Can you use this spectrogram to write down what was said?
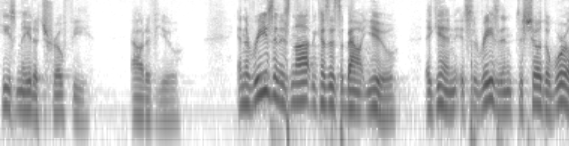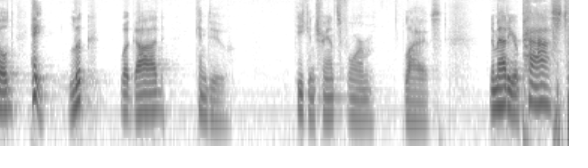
he's made a trophy out of you. And the reason is not because it's about you. Again, it's the reason to show the world hey, look what God can do. He can transform lives. No matter your past,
